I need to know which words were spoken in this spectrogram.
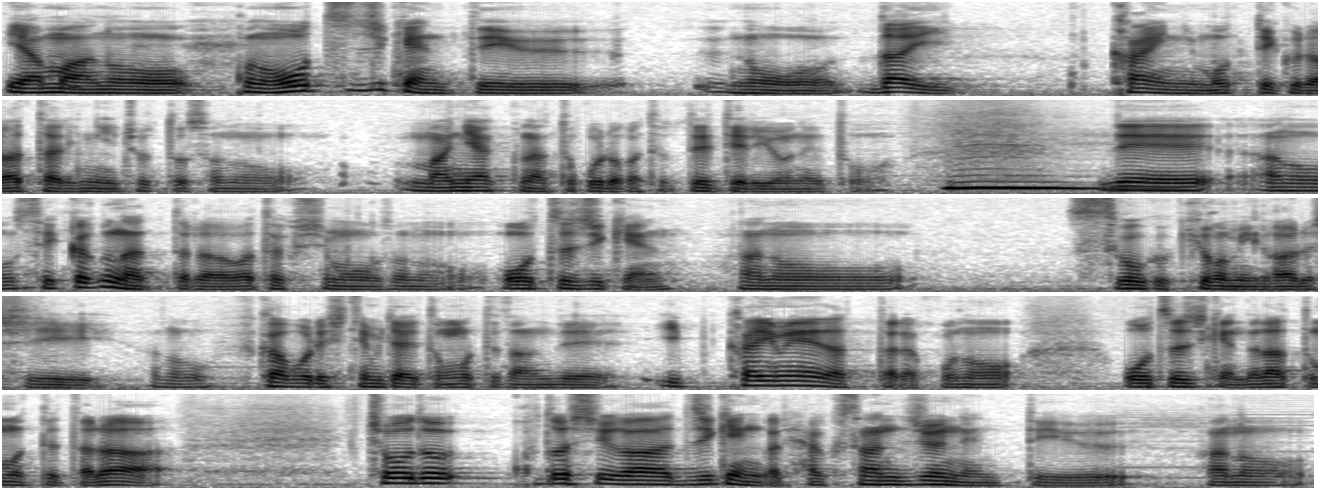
いやまああのこの大津事件っていうのを第1回に持ってくるあたりにちょっとそのマニアックなところが出てるよねと、であのせっかくなったら私もその大津事件あのすごく興味があるしあの深掘りしてみたいと思ってたんで1回目だったらこの大津事件だなと思ってたらちょうど今年が事件から130年っていうあの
